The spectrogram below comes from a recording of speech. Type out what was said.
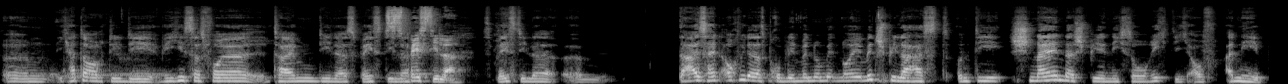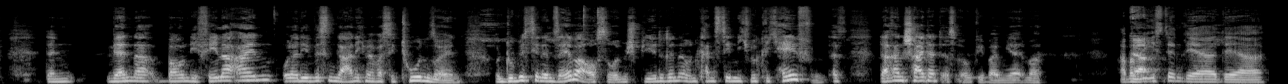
Ähm, ich hatte auch die, die, wie hieß das vorher? Time Dealer, Space Dealer. Space Dealer. Space Dealer. Ähm, da ist halt auch wieder das Problem, wenn du mit neue Mitspieler hast und die schnallen das Spiel nicht so richtig auf Anhieb, dann werden da, bauen die Fehler ein oder die wissen gar nicht mehr, was sie tun sollen. Und du bist ja dann selber auch so im Spiel drinne und kannst denen nicht wirklich helfen. Das, daran scheitert es irgendwie bei mir immer. Aber ja. wie ist denn der, der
